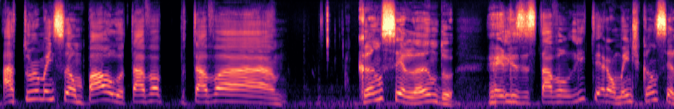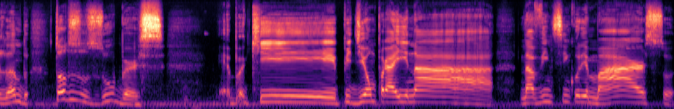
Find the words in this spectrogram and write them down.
A turma em São Paulo tava, tava cancelando, eles estavam literalmente cancelando todos os Ubers que pediam para ir na, na 25 de março,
